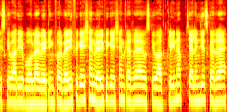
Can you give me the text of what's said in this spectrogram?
इसके बाद ये बोल रहा है वेटिंग फॉर वेरिफिकेशन वेरिफिकेशन कर रहा है, उसके बाद क्लीन अप चैलेंजेस कर रहा है।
